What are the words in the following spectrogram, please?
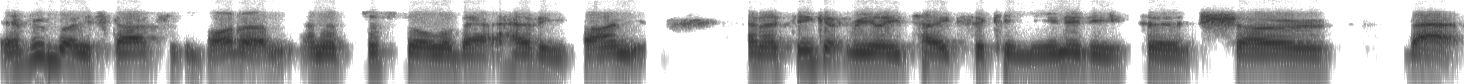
everybody starts at the bottom and it's just all about having fun. And I think it really takes a community to show that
